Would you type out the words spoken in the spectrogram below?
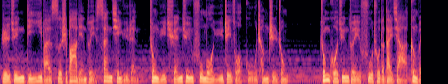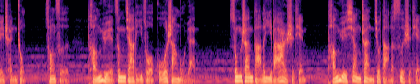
日军第一百四十八联队三千余人终于全军覆没于这座古城之中。中国军队付出的代价更为沉重，从此腾越增加了一座国殇墓园。松山打了一百二十天，腾越巷战就打了四十天，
